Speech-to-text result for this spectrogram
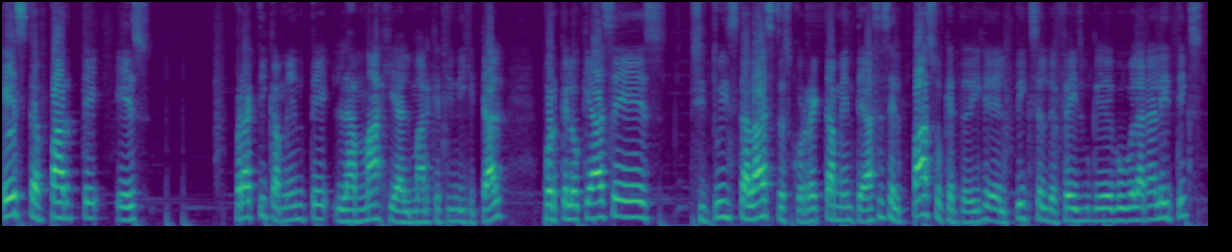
Esta parte es prácticamente la magia del marketing digital, porque lo que hace es, si tú instalaste correctamente, haces el paso que te dije del pixel de Facebook y de Google Analytics,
